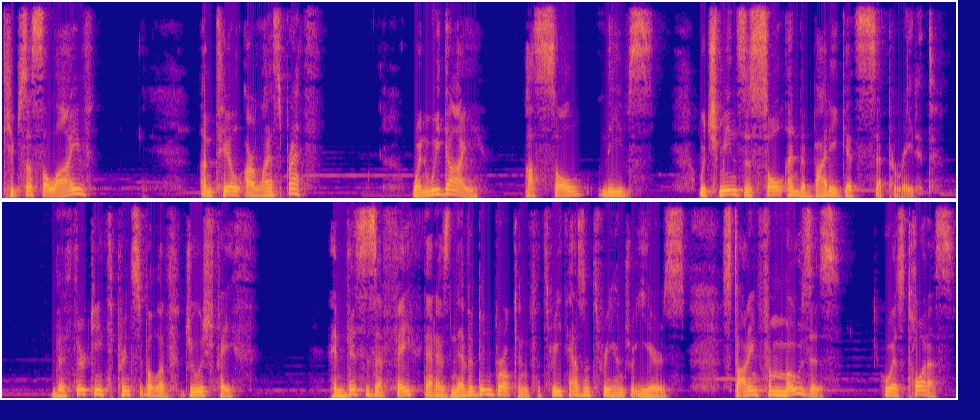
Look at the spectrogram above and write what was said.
keeps us alive until our last breath. When we die, our soul leaves, which means the soul and the body get separated. The 13th principle of Jewish faith and this is a faith that has never been broken for 3,300 years, starting from Moses, who has taught us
